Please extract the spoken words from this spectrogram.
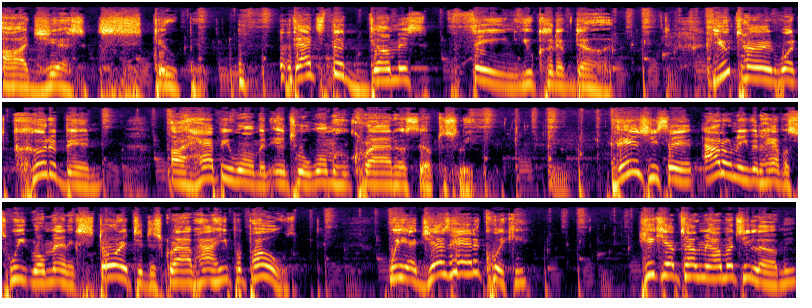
are just stupid. That's the dumbest thing you could have done. You turned what could have been a happy woman into a woman who cried herself to sleep. Then she said, I don't even have a sweet romantic story to describe how he proposed. We had just had a quickie. He kept telling me how much he loved me.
